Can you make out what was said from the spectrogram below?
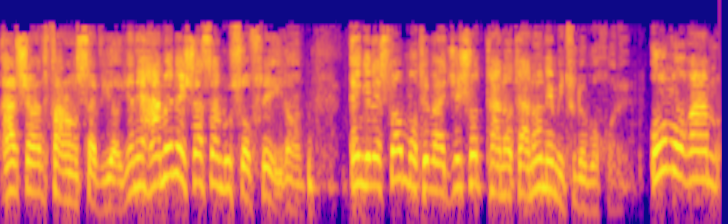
هر شود فرانسوی ها یعنی همه نشستن رو سفره ایران. انگلستان متوجه شد تنها تنها نمی‌تونه بخوره. اون موقع هم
